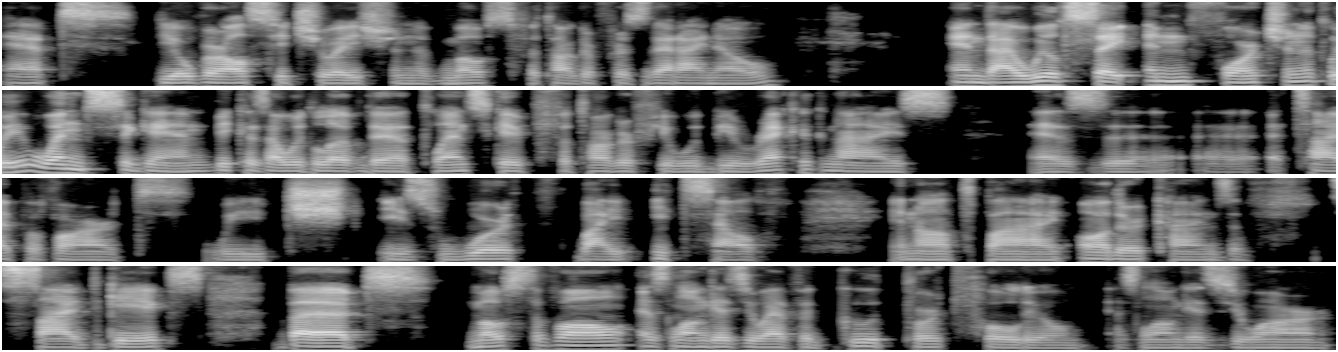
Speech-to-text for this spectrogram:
at the overall situation of most photographers that I know. And I will say, unfortunately, once again, because I would love that landscape photography would be recognized as a, a, type of art which is worth by itself and not by other kinds of side gigs. But most of all, as long as you have a good portfolio, as long as you are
